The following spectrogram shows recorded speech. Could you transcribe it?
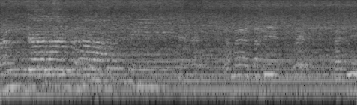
Sandaran hati. Sama tadi tadi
